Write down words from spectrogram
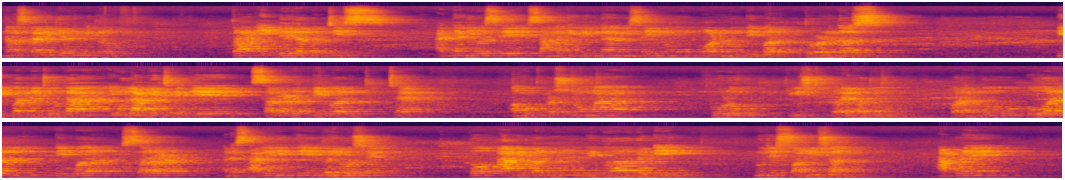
નમસ્કાર વિદ્યાર્થી મિત્રો. ત્રણ એક બે હજાર પચીસ. આજના દિવસે સામાજિક વિજ્ઞાન વિષયનું બોર્ડનું પેપર ધોરણ દસ. પેપરને જોતા એવું લાગે છે કે સરળ પેપર છે. અમુક પ્રશ્નોમાં થોડું ટ્વિસ્ટ કરેલ હતું, પરંતુ ઓવરઓલ પેપર સરળ અને સારી રીતે ગયું હશે. તો આ પેપરનું વિભાગ એ નું જે સોલ્યુશન આપણે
